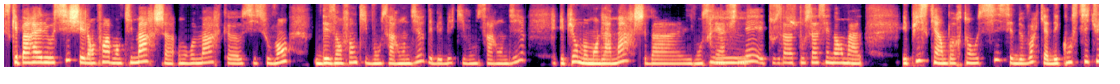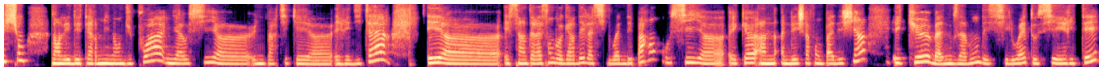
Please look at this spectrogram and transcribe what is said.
Ce qui est pareil aussi chez l'enfant avant qu'il marche. On remarque aussi souvent des enfants qui vont s'arrondir, des bébés qui vont s'arrondir, et puis au moment de la marche, ben, ils vont se réaffiner et tout ça, tout ça, c'est normal. Et puis, ce qui est important aussi, c'est de voir qu'il y a des constitutions dans les déterminants du poids. Il y a aussi euh, une partie qui est euh, héréditaire. Euh, et, c'est intéressant de regarder la silhouette des parents aussi, et que les chats font pas des chiens, et que bah, nous avons des silhouettes aussi héritées.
